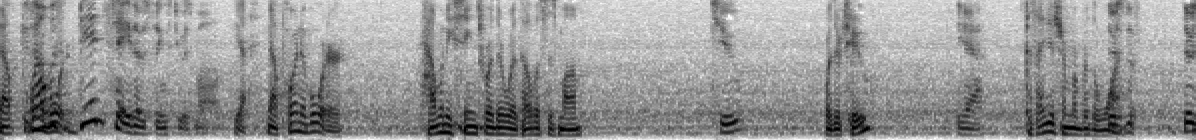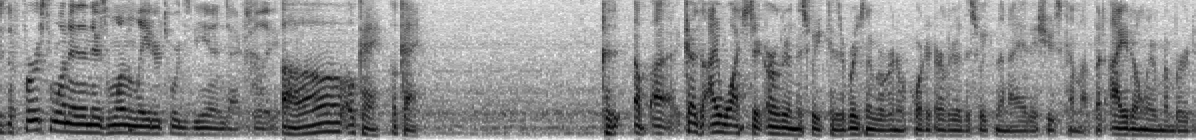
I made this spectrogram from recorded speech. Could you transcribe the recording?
Now, Because Elvis did say those things to his mom. Yeah. Now, point of order. How many scenes were there with Elvis's mom? Two? Were there two? Yeah. Because I just remember the one. There's the there's the first one, and then there's one later towards the end. Actually, oh, okay, okay. Because uh, because I watched it earlier in this week. Because originally we were going to record it earlier this week, and then I had issues come up. But I had only remembered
